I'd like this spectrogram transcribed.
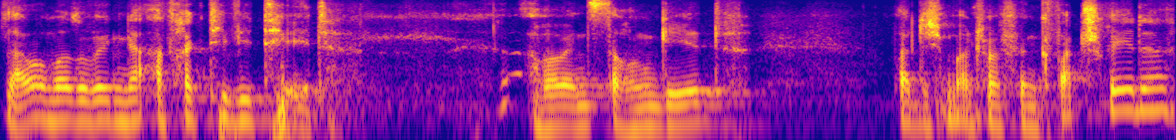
Sagen wir mal so wegen der Attraktivität. Aber wenn es darum geht, was ich manchmal für einen Quatsch rede,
